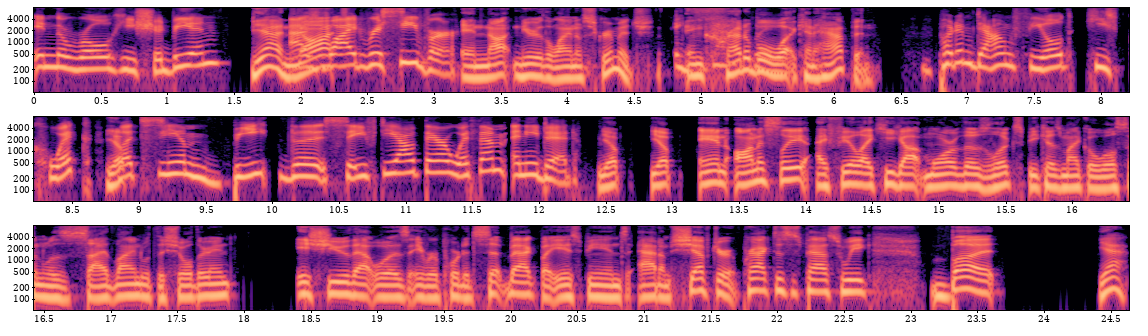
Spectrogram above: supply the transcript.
in the role he should be in Yeah, as wide receiver. and not near the line of scrimmage. Incredible what can happen. Put him downfield. He's quick. Yep. Let's see him beat the safety out there with him, and he did. Yep, yep. And honestly, I feel like he got more of those looks because Michael Wilson was sidelined with the shoulder in- issue that was a reported setback by ESPN's Adam Schefter at practice this past week. But yeah,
